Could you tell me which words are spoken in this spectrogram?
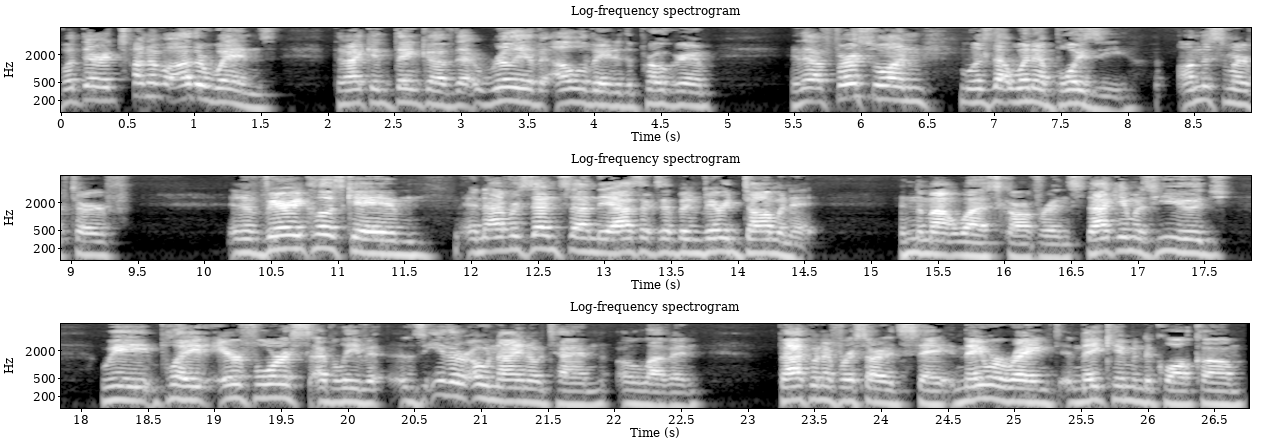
But there are a ton of other wins that I can think of that really have elevated the program. And that first one was that win at Boise on the Smurf turf in a very close game. And ever since then, the Aztecs have been very dominant in the Mount West Conference. That game was huge. We played Air Force, I believe it was either 09, 010, 11, back when I first started state. And they were ranked, and they came into Qualcomm,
